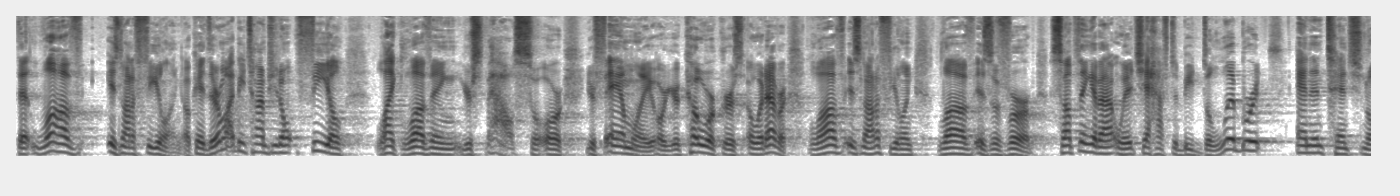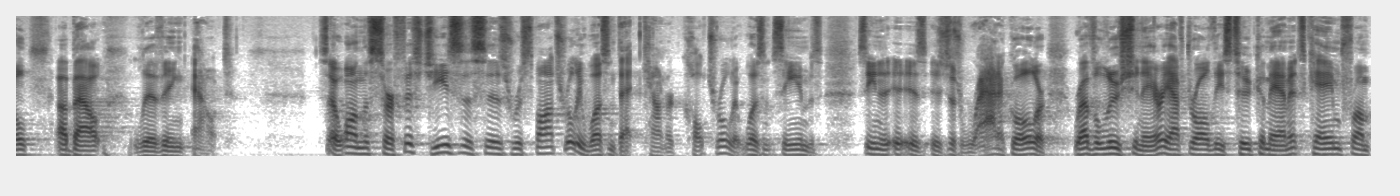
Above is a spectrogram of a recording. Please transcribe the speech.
that love is not a feeling, okay? There might be times you don't feel like loving your spouse or your family or your coworkers or whatever. Love is not a feeling, love is a verb, something about which you have to be deliberate and intentional about living out. So, on the surface, Jesus' response really wasn't that countercultural. It wasn't seen as, seen as, as just radical or revolutionary. After all, these two commandments came from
